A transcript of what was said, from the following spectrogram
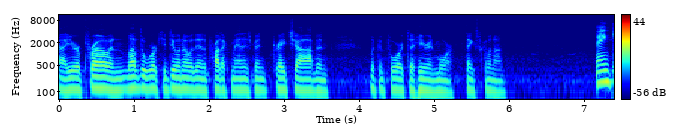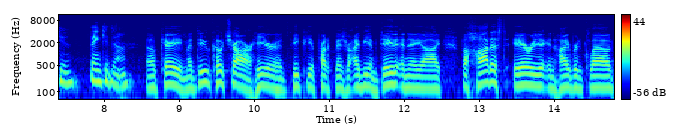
Uh, you're a pro and love the work you're doing over there in the product management. Great job and looking forward to hearing more. Thanks for coming on. Thank you. Thank you, John. Okay, Madhu Kochhar here at VP of Product Management, IBM Data and AI, the hottest area in hybrid cloud.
